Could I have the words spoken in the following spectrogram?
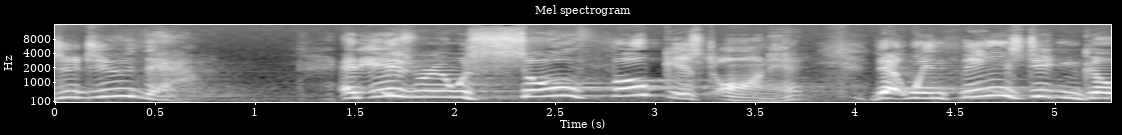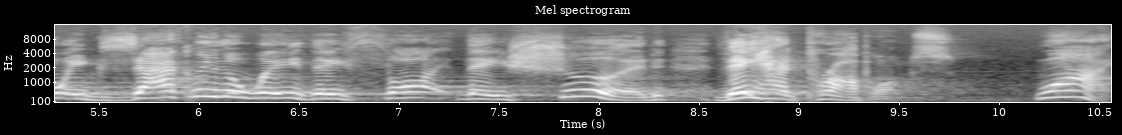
to do that. And Israel was so focused on it that when things didn't go exactly the way they thought they should, they had problems. Why?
